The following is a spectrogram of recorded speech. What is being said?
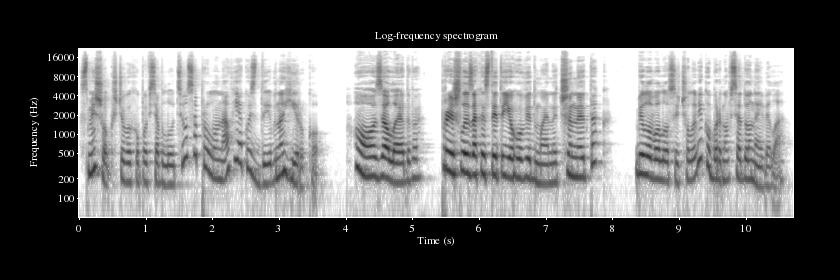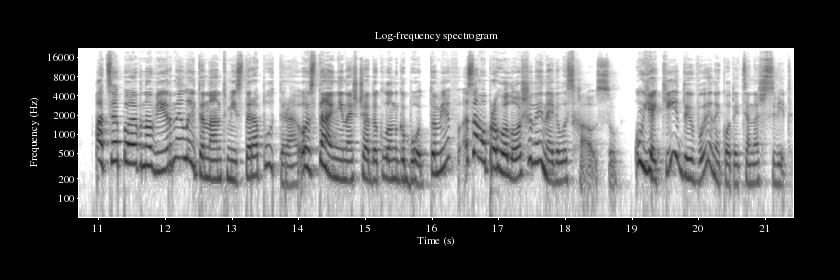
Смішок, що вихопився в Луціуса, пролунав якось дивно гірко. О, заледве. Прийшли захистити його від мене, чи не так? Біловолосий чоловік обернувся до Невіла. А це, певно, вірний лейтенант містера Поттера, останній нащадок Лонгботтомів, самопроголошений Невіл із хаосу. У які дивини котиться наш світ.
